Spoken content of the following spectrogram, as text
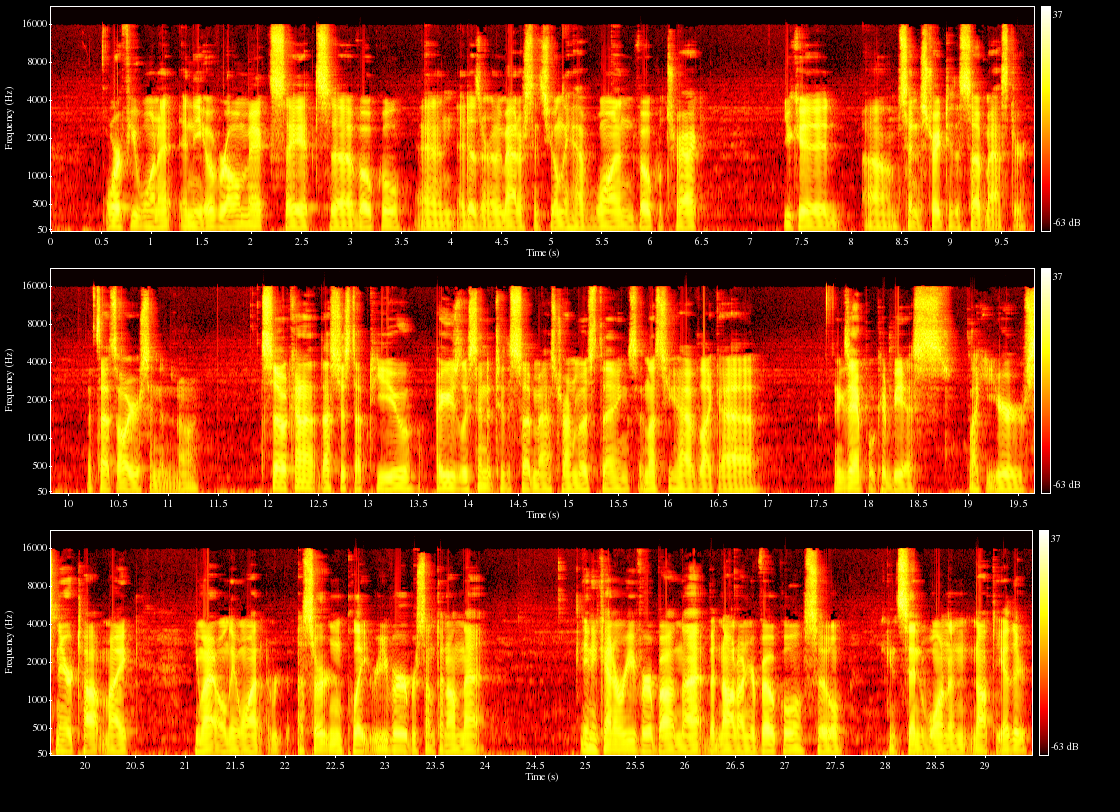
Or if you want it in the overall mix, say it's a vocal and it doesn't really matter since you only have one vocal track, you could um, send it straight to the submaster if that's all you're sending it on. So kind of that's just up to you. I usually send it to the submaster on most things, unless you have like a an example could be a like your snare top mic. You might only want a certain plate reverb or something on that. Any kind of reverb on that, but not on your vocal. So you can send one and not the other,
